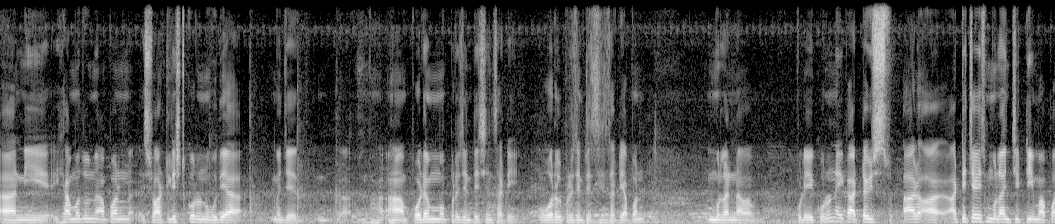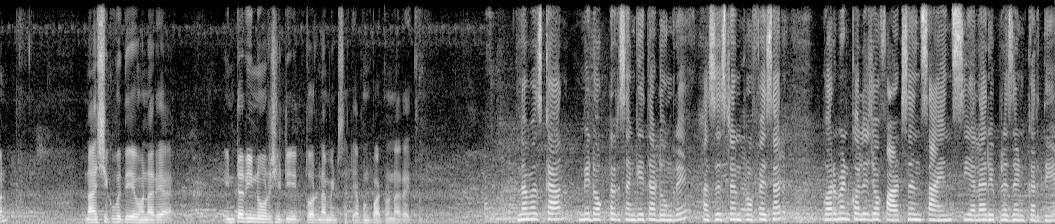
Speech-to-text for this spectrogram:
आणि ह्यामधून आपण शॉर्टलिस्ट करून उद्या म्हणजे हां पोडम प्रेझेंटेशनसाठी ओव्हरऑल प्रेझेंटेशनसाठी आपण मुलांना पुढे करून एक अठ्ठावीस अठ्ठेचाळीस मुलांची टीम आपण नाशिकमध्ये होणाऱ्या इंटर युनिव्हर्सिटी टोर्नामेंटसाठी आपण पाठवणार आहेत. नमस्कार मी doctor Sangeeta Dongre assistant professor government college of arts and science याला रिप्रेझेंट करते.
